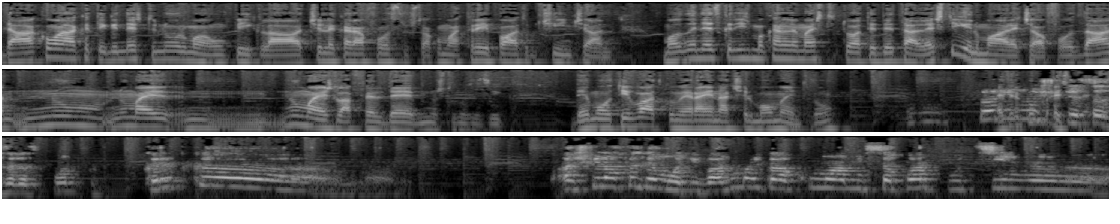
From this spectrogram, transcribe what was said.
dar acum dacă te gândești în urmă un pic la cele care au fost, nu știu, acum 3, 4, 5 ani, mă gândesc că nici măcar nu le mai știi toate detaliile. Știi în mare ce au fost, dar nu, nu, mai, nu mai ești la fel de, nu știu cum să zic, de motivat cum erai în acel moment, nu? Doar nu știu ce să-ți răspund. Cred că aș fi la fel de motivat, numai că acum mi se par puțin uh,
